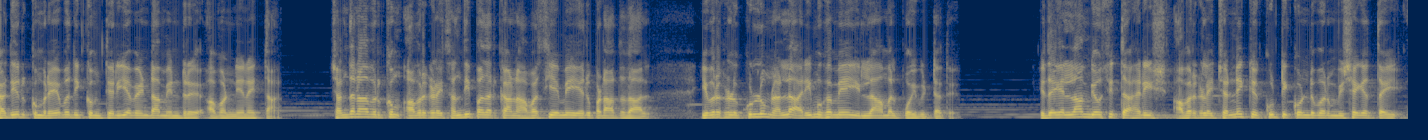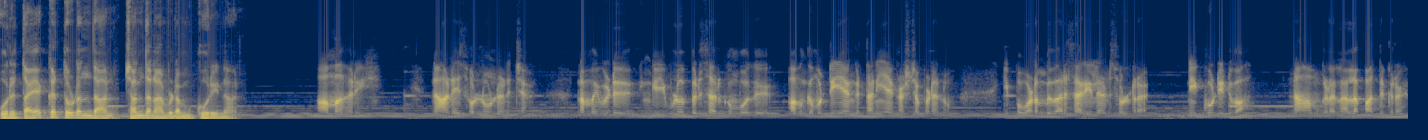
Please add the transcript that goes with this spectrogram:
கதிர்க்கும் ரேவதிக்கும் தெரிய வேண்டாம் என்று அவன் நினைத்தான். சந்தனாவிற்கும் அவர்களை சந்திப்பதற்கான அவசியமே ஏற்படாததால் இவர்களுக்குள்ளும் நல்ல அறிமுகமே இல்லாமல் போய்விட்டது. இதையெல்லாம் யோசித்த ஹரிஷ் அவர்களை சென்னைக்கு கூட்டிக் கொண்டு வரும் விஷயத்தை ஒரு தயக்கத்துடன் தான் சந்தனாவிடம் கூறினான். நானே சொல்லணும்னு நினைச்சேன். நம்ம வீடு இங்க இவ்வளோ பெருசா இருக்கும்போது அவங்க மட்டும் ஏன் அங்க தனியா கஷ்டப்படணும்? இப்போ உடம்பு வேற சரியில்லைன்னு சொல்ற. நீ கூட்டிட்டு வா. நான் அவங்கள நல்லா பாத்துக்கிறேன்.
